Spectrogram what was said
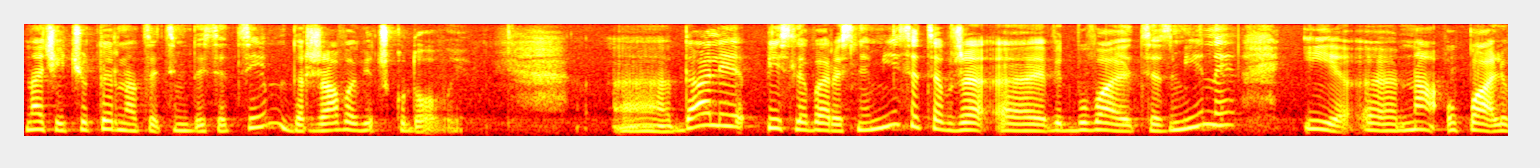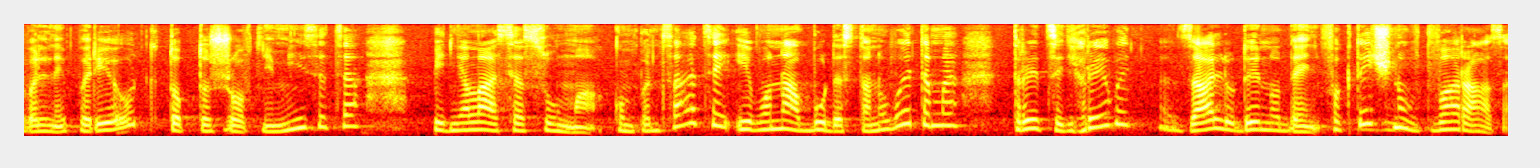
значить 14,77 держава відшкодовує. Е, Далі, після вересня місяця, вже е, відбуваються зміни, І е, на опалювальний період, тобто з жовтня місяця, піднялася сума компенсації, і вона буде становитиме 30 гривень за людину день, фактично в два рази.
